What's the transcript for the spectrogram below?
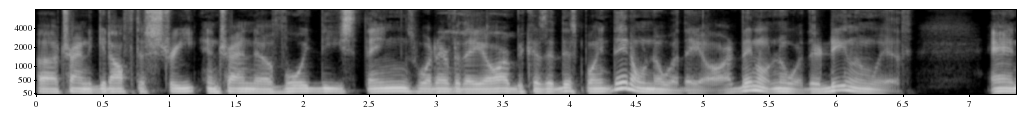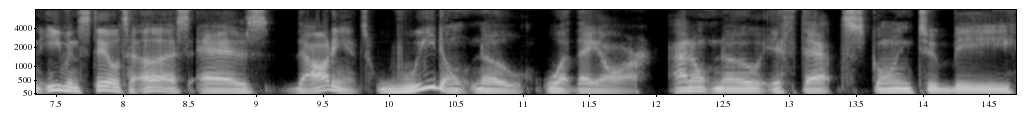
uh, trying to get off the street and trying to avoid these things, whatever they are, because at this point, they don't know what they are. They don't know what they're dealing with. And even still to us as the audience, we don't know what they are. I don't know if that's going to be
